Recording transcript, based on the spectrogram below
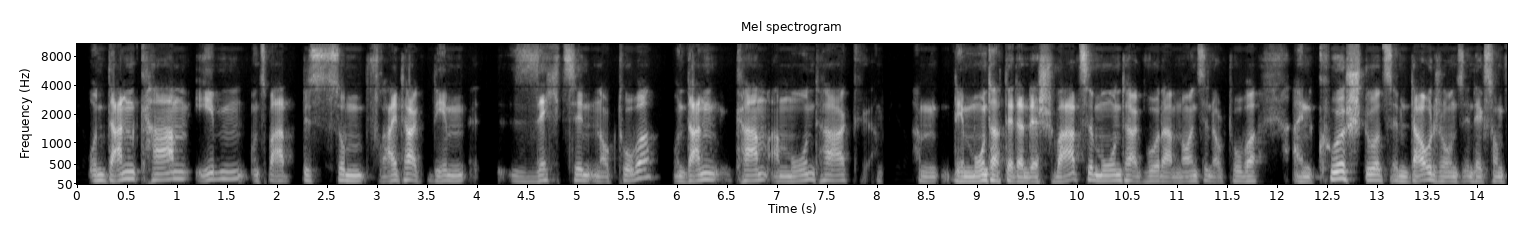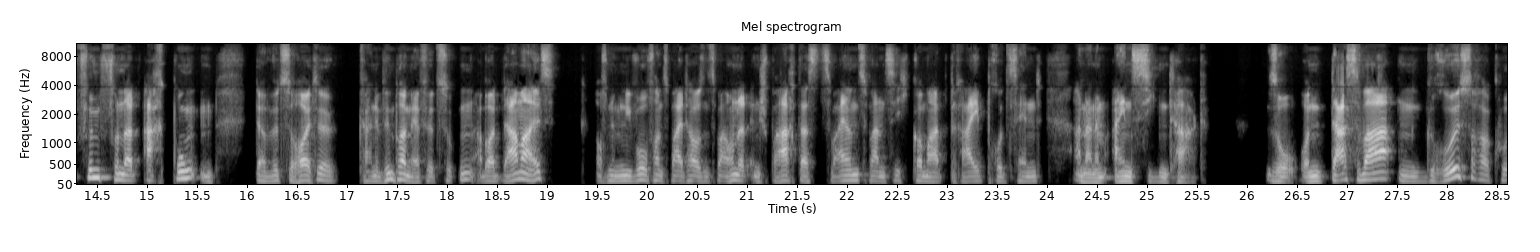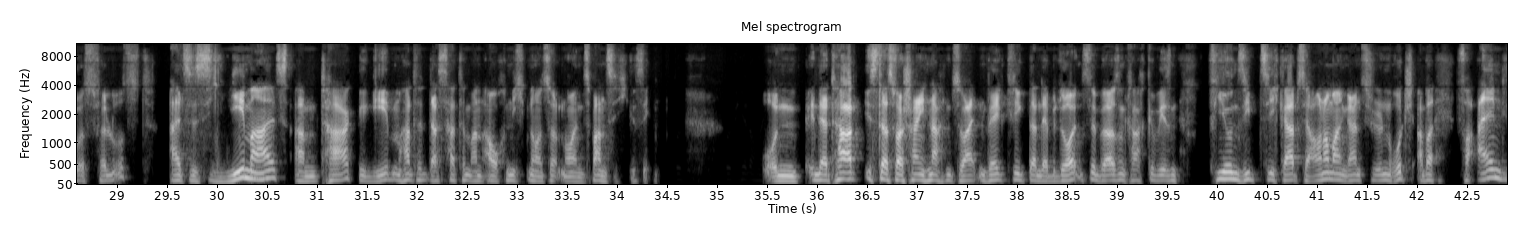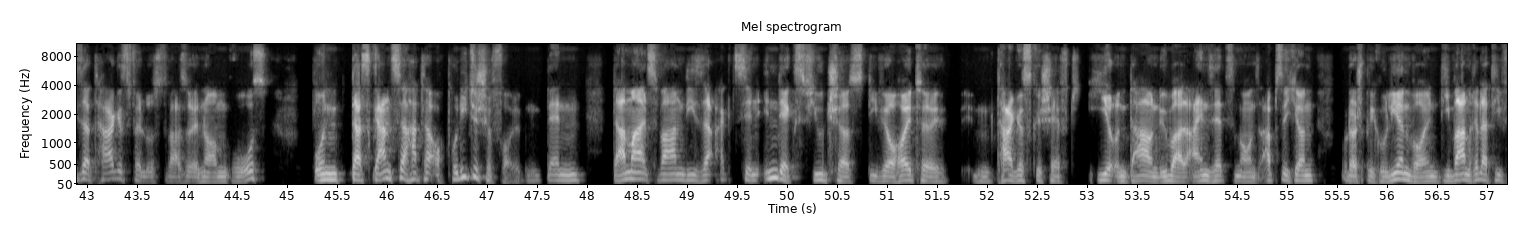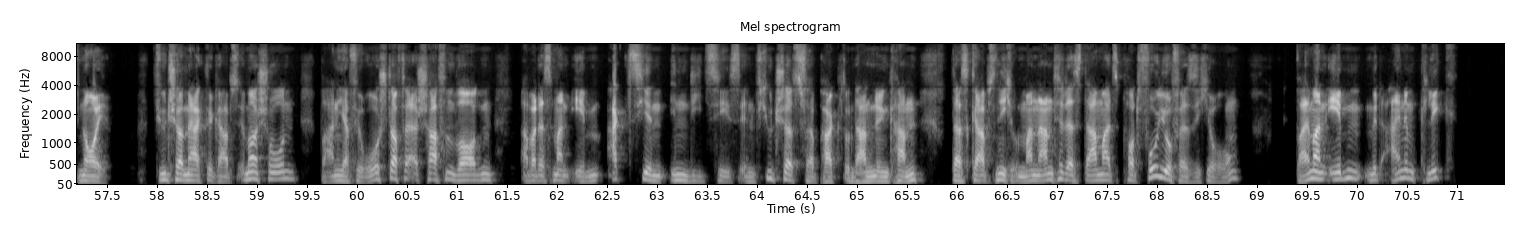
Und dann kam eben, und zwar bis zum Freitag, dem 16. Oktober. Und dann kam am Montag, am dem Montag, der dann der schwarze Montag wurde, am 19. Oktober, ein Kurssturz im Dow Jones Index von 508 Punkten. Da würdest du heute keine Wimper mehr für zucken. Aber damals auf einem Niveau von 2200 entsprach das 22,3 Prozent an einem einzigen Tag. So, und das war ein größerer Kursverlust, als es jemals am Tag gegeben hatte. Das hatte man auch nicht 1929 gesehen. Und in der Tat ist das wahrscheinlich nach dem Zweiten Weltkrieg dann der bedeutendste Börsenkrach gewesen. 74 gab es ja auch nochmal einen ganz schönen Rutsch, aber vor allem dieser Tagesverlust war so enorm groß. Und das Ganze hatte auch politische Folgen, denn damals waren diese Aktienindex-Futures, die wir heute im Tagesgeschäft hier und da und überall einsetzen, wir uns absichern oder spekulieren wollen, die waren relativ neu. Future-Märkte gab es immer schon, waren ja für Rohstoffe erschaffen worden, aber dass man eben Aktienindizes in Futures verpackt und handeln kann, das gab es nicht. Und man nannte das damals Portfolioversicherung, weil man eben mit einem Klick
